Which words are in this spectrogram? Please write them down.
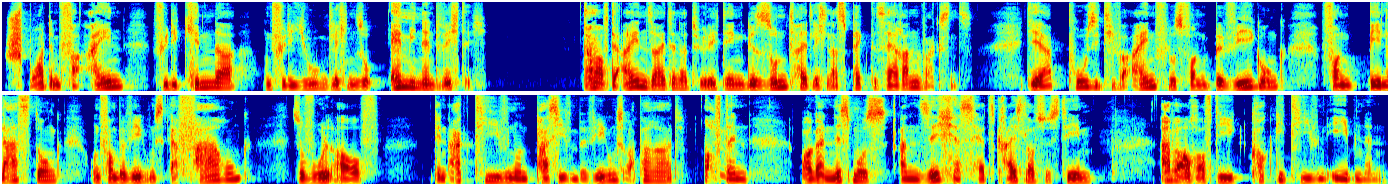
Sport im Verein für die Kinder und für die Jugendlichen so eminent wichtig. Da haben wir auf der einen Seite natürlich den gesundheitlichen Aspekt des Heranwachsens, der positive Einfluss von Bewegung, von Belastung und von Bewegungserfahrung sowohl auf den aktiven und passiven Bewegungsapparat, auf den Organismus an sich, das Herz-Kreislauf-System, aber auch auf die kognitiven Ebenen.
